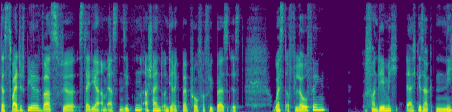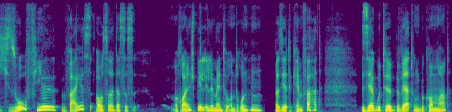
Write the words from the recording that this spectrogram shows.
Das zweite Spiel, was für Stadia am 1.7. erscheint und direkt bei Pro verfügbar ist, ist West of Loathing, von dem ich ehrlich gesagt nicht so viel weiß, außer dass es Rollenspielelemente und rundenbasierte Kämpfe hat, sehr gute Bewertungen bekommen hat.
